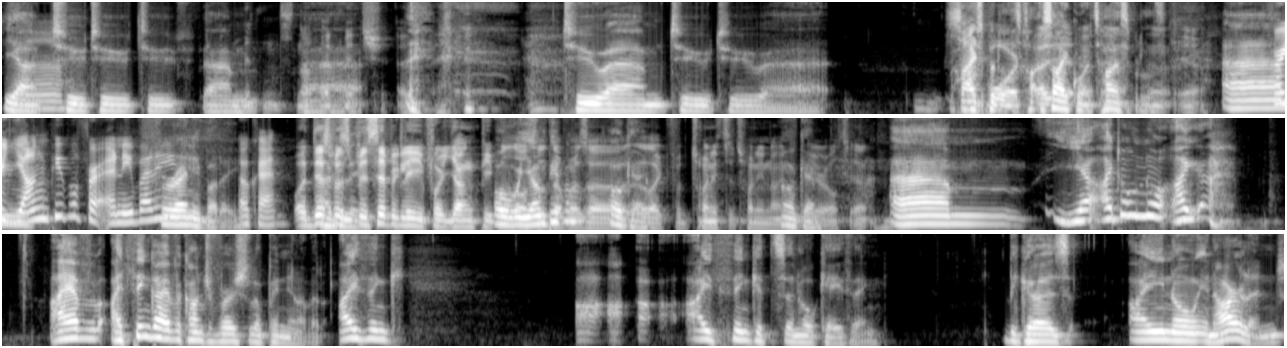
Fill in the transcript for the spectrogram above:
yeah, Uh. to to to um, Admittance, not uh, admission. to um, to to uh, Psych hospitals, ward. psych Uh, wards, yeah, hospitals. yeah, yeah. um, For young people, for anybody? for anybody. Okay. Well, this I was believe. specifically for young people. Oh, for also, young people? was a, Okay. like for 20 to 29 Okay. year olds. Yeah. Um, yeah, I don't know. I I have I think I have a controversial opinion of it. I think I, I, I think it's an okay thing because I know in Ireland,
